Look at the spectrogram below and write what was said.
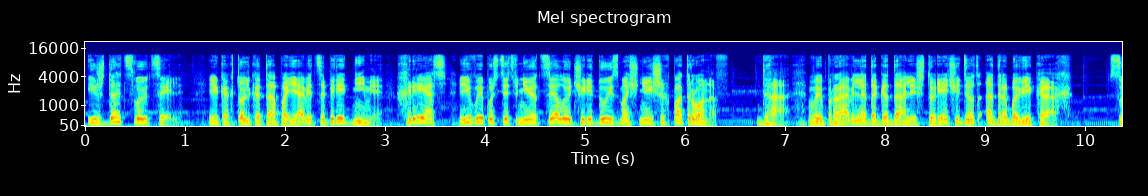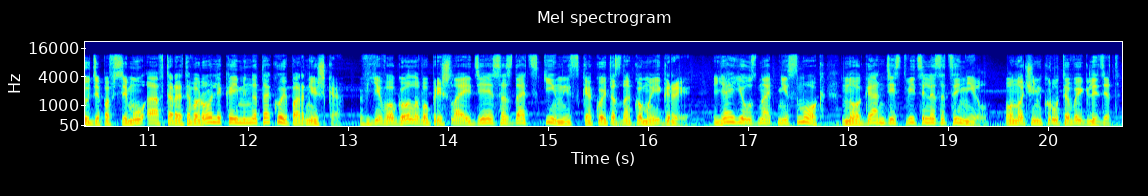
и ждать свою цель и как только та появится перед ними, хрясь и выпустить в нее целую череду из мощнейших патронов. Да, вы правильно догадались, что речь идет о дробовиках. Судя по всему, автор этого ролика именно такой парнишка. В его голову пришла идея создать скин из какой-то знакомой игры. Я ее узнать не смог, но Ган действительно заценил. Он очень круто выглядит,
